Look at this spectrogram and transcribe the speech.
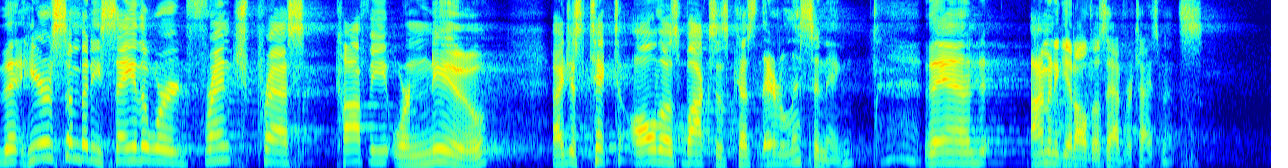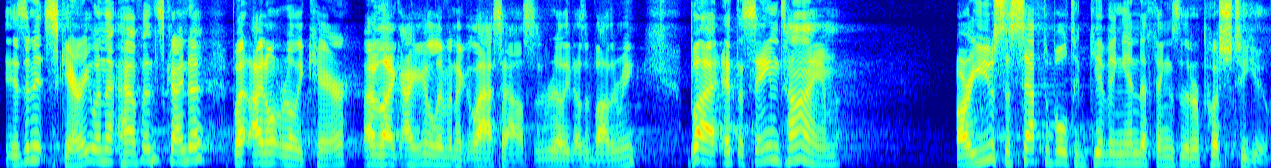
that hears somebody say the word French press coffee or new, I just ticked all those boxes because they're listening, then I'm going to get all those advertisements. Isn't it scary when that happens, kind of? But I don't really care. I'm like, I can live in a glass house. It really doesn't bother me. But at the same time, are you susceptible to giving into things that are pushed to you?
